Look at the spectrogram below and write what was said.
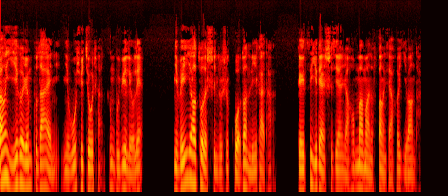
当一个人不再爱你，你无需纠缠，更不必留恋。你唯一要做的事情就是果断离开他，给自己一点时间，然后慢慢的放下和遗忘他。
